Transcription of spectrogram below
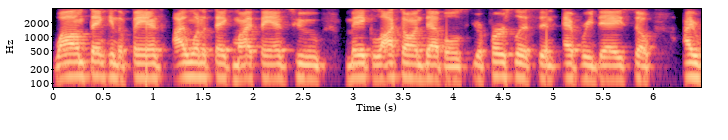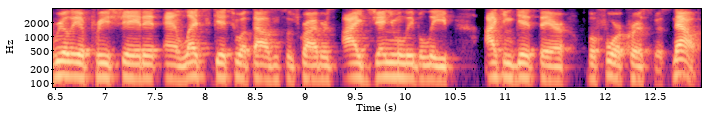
while I'm thanking the fans, I want to thank my fans who make Locked On Devils your first listen every day. So, I really appreciate it. And let's get to a thousand subscribers. I genuinely believe I can get there before Christmas. Now,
